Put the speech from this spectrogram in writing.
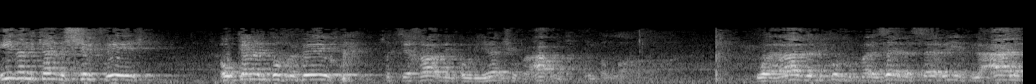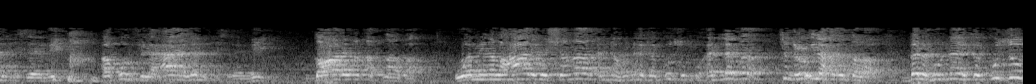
إذا كان الشرك في إيش أو كان الكفر في إيش في اتخاذ الأولياء شفعاء عند الله. وهذا الكفر ما زال ساريا في العالم الإسلامي. أقول في العالم الإسلامي. ضاربا أطنابا ومن العار والشنار أن هناك كتب مؤلفة تدعو إلى هذا الضلال. بل هناك كتب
